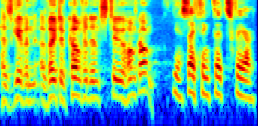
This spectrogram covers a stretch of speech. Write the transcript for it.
has given a vote of confidence to Hong Kong. Yes, I think that's fair.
